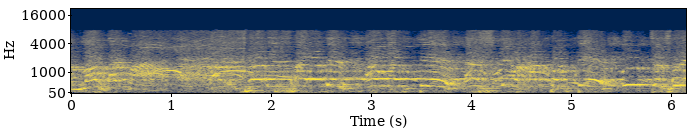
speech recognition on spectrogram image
আল্লাহ আওয়াজ দিয়ে আজকে উচ্চ সুরে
